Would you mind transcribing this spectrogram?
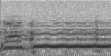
मेरा दिल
